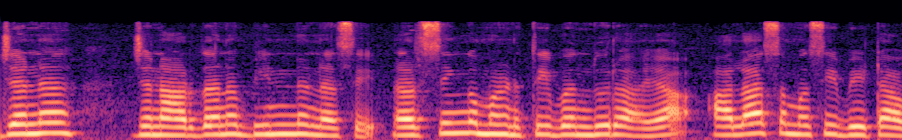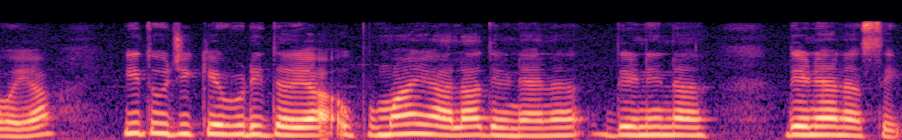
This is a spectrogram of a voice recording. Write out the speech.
जन जनार्दन भिन्न नसे. नरसिंग म्हणती बंधुराया आला समसी भेटावया. ही तुझी केवढी दया उपमा याला देण्या देणे देण्या नसे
